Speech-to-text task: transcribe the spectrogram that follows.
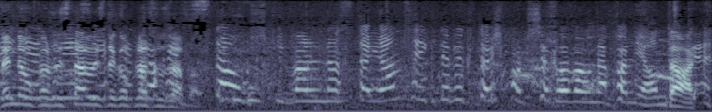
będą korzystały z tego placu zabaw. Wstążki wolno stojącej, gdyby ktoś potrzebował na pamiątkę. Tak,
